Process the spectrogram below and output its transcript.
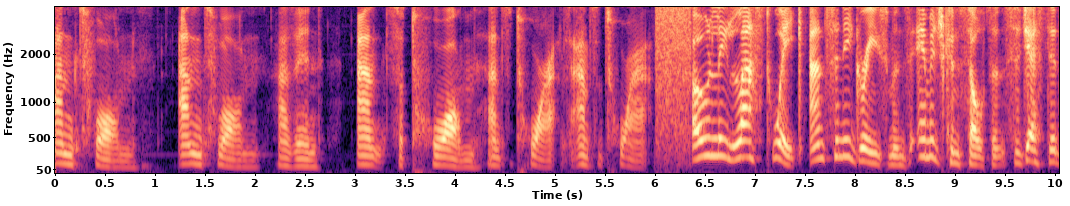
Antoine. Antoine, as in Antoine, Antotwat, Antotwat. Only last week, Anthony Griezmann's image consultant suggested.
